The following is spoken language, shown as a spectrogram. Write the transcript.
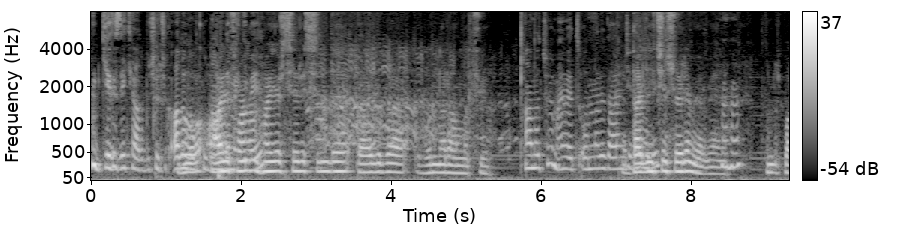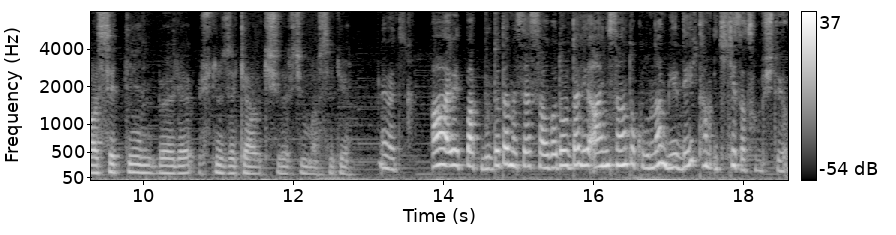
gerizekalı bu çocuk Bu okuldan deme Alfa'nın gibi. Hayır serisinde galiba bunları anlatıyor. Anlatıyor mu? Evet onları daha önce Dali için söylemiyorum yani. Hı hı. Bunu bahsettiğin böyle üstün zekalı kişiler için bahsediyor. Evet. Aa evet bak burada da mesela Salvador Dali aynı sanat okulundan bir değil tam iki kez atılmış diyor.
